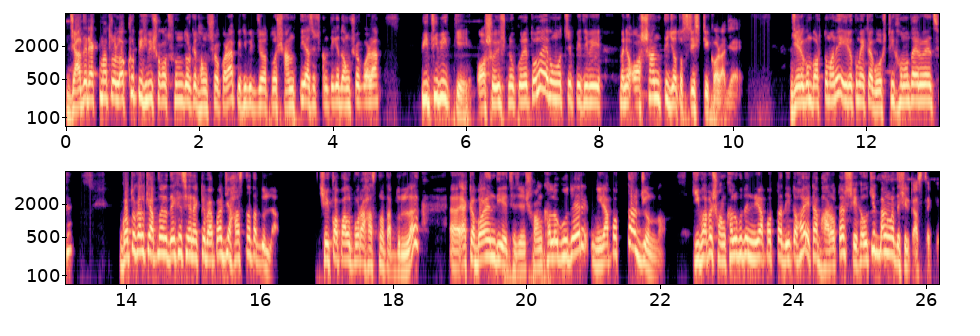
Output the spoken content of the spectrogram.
যাদের একমাত্র লক্ষ্য পৃথিবীর সকল সুন্দরকে ধ্বংস করা, পৃথিবীর যত শান্তি আছে শান্তিকে ধ্বংস করা, পৃথিবীকে অসহিষ্ণু করে তোলা এবং হচ্ছে পৃথিবী মানে অশান্তি যত সৃষ্টি করা যায়। যেরকম বর্তমানে এইরকম একটা গোষ্ঠী ক্ষমতায় রয়েছে। গতকালকে আপনারা দেখেছেন একটা ব্যাপার যে হাসনাত আবদুল্লাহ, সেই কপাল পরা হাসনাত আব্দুল্লাহ একটা বয়ান দিয়েছে যে সংখ্যালঘুদের নিরাপত্তার জন্য কীভাবে সংখ্যালঘুদের নিরাপত্তা দিতে হয় এটা ভারতের শেখা উচিত বাংলাদেশের কাছ থেকে।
